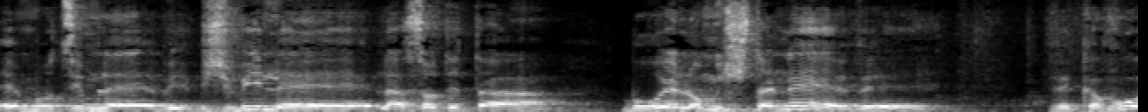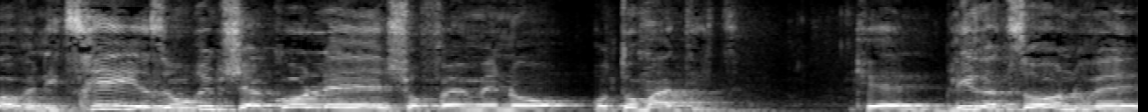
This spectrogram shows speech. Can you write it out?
הם רוצים בשביל לעשות את הבורא לא משתנה ו... וקבוע ונצחי, אז הם אומרים שהכל אה, שופע ממנו אוטומטית, כן, בלי רצון ו,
